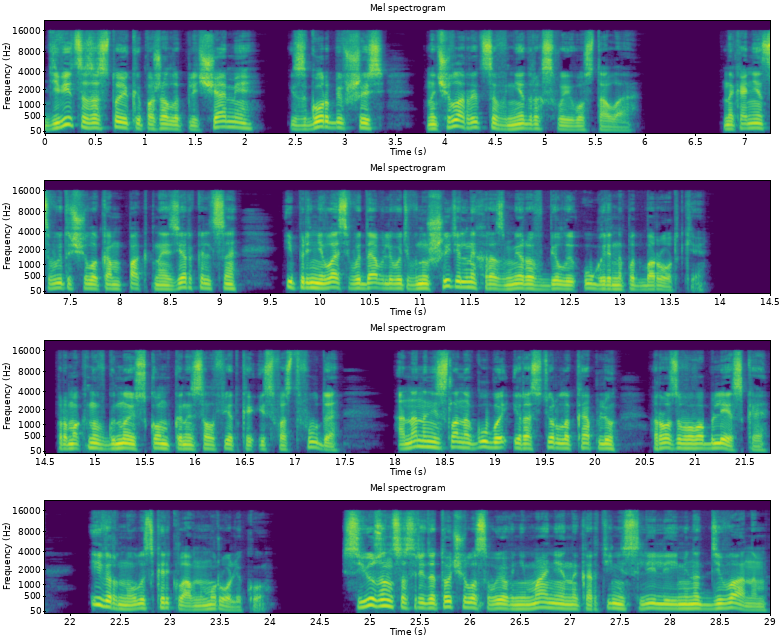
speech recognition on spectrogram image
Девица за стойкой пожала плечами и, сгорбившись, начала рыться в недрах своего стола. Наконец вытащила компактное зеркальце и принялась выдавливать внушительных размеров белый угорь на подбородке. Промокнув гной скомканной салфеткой из фастфуда, она нанесла на губы и растерла каплю розового блеска и вернулась к рекламному ролику. Сьюзан сосредоточила свое внимание на картине с лилиями над диваном,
